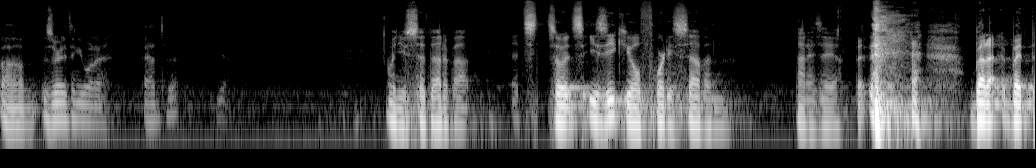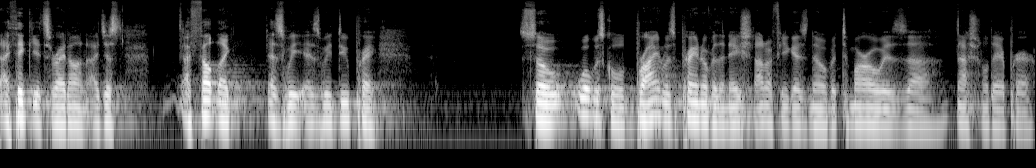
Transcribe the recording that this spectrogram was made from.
um, is there anything you want to add to that? Yeah. When you said that about it's, so it's Ezekiel 47, not Isaiah, but, but, but I think it's right on. I just, I felt like as we, as we do pray, so what was cool, Brian was praying over the nation. I don't know if you guys know, but tomorrow is uh, National Day of Prayer.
